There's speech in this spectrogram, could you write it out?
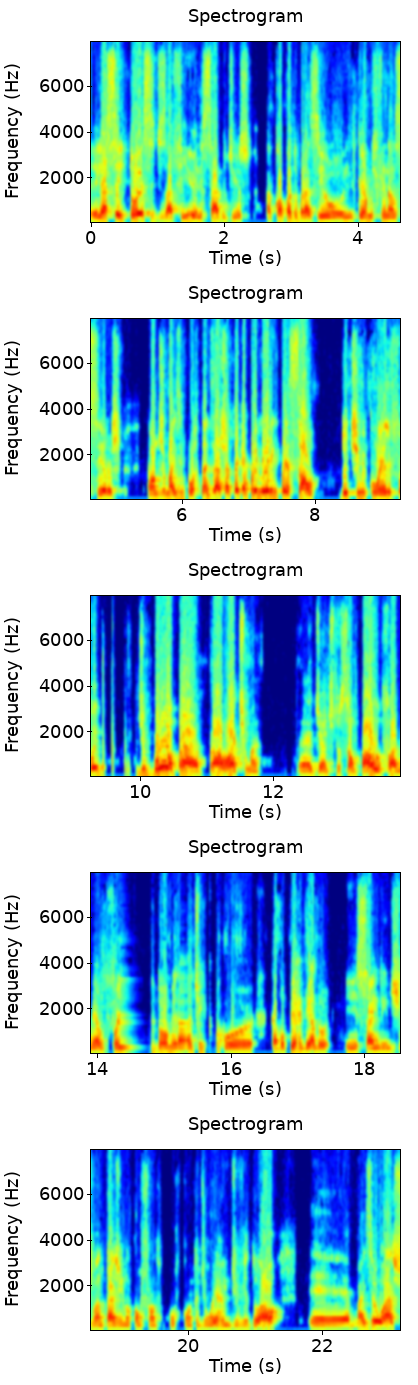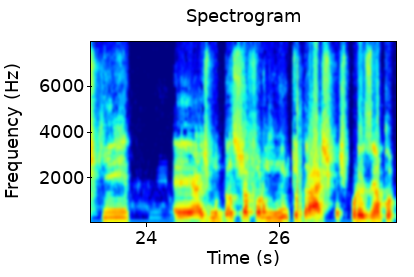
ele aceitou esse desafio, ele sabe disso. A Copa do Brasil, em termos financeiros, é um dos mais importantes. Acho até que a primeira impressão do time com ele foi de boa para ótima. É, diante do São Paulo, o Flamengo foi dominante em campo, acabou perdendo e saindo em desvantagem no confronto por conta de um erro individual. É, mas eu acho que é, as mudanças já foram muito drásticas. Por exemplo,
